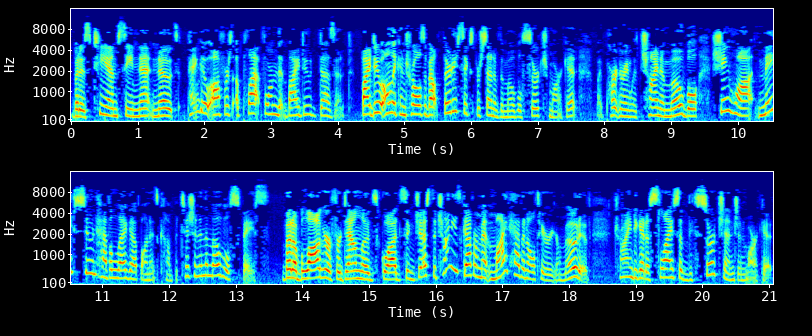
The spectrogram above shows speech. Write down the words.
But as TMC Net notes, Pangu offers a platform that Baidu doesn't. Baidu only controls about 36% of the mobile search market. By partnering with China Mobile, Xinhua may soon have a leg up on its competition in the mobile space. But a blogger for Download Squad suggests the Chinese government might have an ulterior motive, trying to get a slice of the search engine market.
